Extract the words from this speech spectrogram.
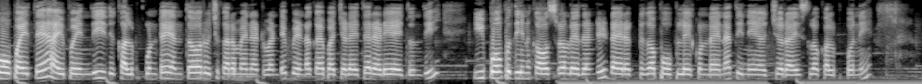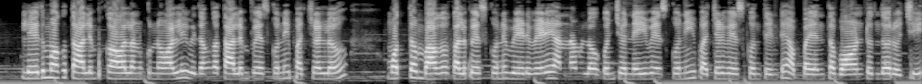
పోపు అయితే అయిపోయింది. ఇది కలుపుకుంటే ఎంతో రుచికరమైనటువంటి బెండకాయ పచ్చడి అయితే రెడీ అవుతుంది. ఈ పోపు దీనికి అవసరం లేదండి. డైరెక్ట్గా పోపు లేకుండా అయినా తినేయచ్చు రైస్లో కలుపుకొని. లేదు మాకు తాలింపు కావాలనుకున్న వాళ్ళు ఈ విధంగా తాలింపు వేసుకొని పచ్చళ్ళు మొత్తం బాగా కలిపేసుకొని వేడి వేడి అన్నంలో కొంచెం నెయ్యి వేసుకొని పచ్చడి వేసుకొని తింటే అబ్బాయి ఎంత బాగుంటుందో రుచి.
